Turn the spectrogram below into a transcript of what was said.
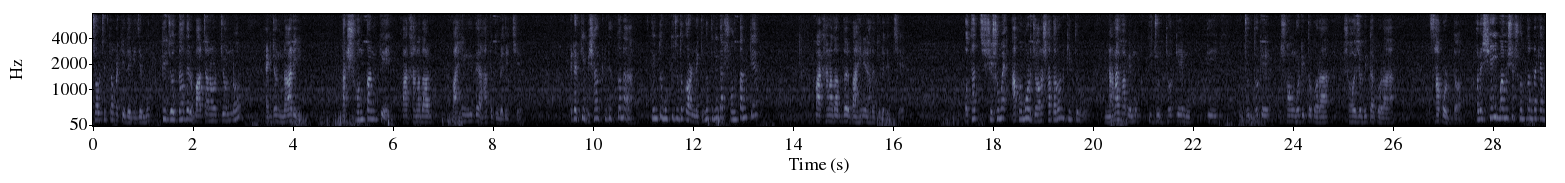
চলচ্চিত্র আমরা কি দেখি যে মুক্তিযোদ্ধাদের বাঁচানোর জন্য একজন নারী তার সন্তানকে পাক হানাদার বাহিনীদের হাতে তুলে দিচ্ছে। এটা কি বিশাল কৃতিত্ব না? তিনি তো মুক্তিযুদ্ধ করেননি, কিন্তু তিনি তার সন্তানকে পাক হানাদারদের বাহিনীর হাতে তুলে দিচ্ছে। অর্থাৎ সে সময় আপামর জনসাধারণ কিন্তু নানাভাবে মুক্তিযুদ্ধকে, মুক্তি, যুদ্ধকে সংগঠিত করা, সহযোগিতা করা সাপোর্ট দেওয়া। ফলে সেই মানুষের সন্তানরা কেন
